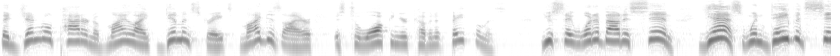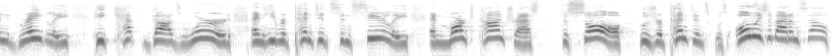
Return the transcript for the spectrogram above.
the general pattern of my life demonstrates my desire is to walk in your covenant faithfulness. You say, what about his sin? Yes, when David sinned greatly, he kept God's word and he repented sincerely and marked contrast to Saul, whose repentance was always about himself.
